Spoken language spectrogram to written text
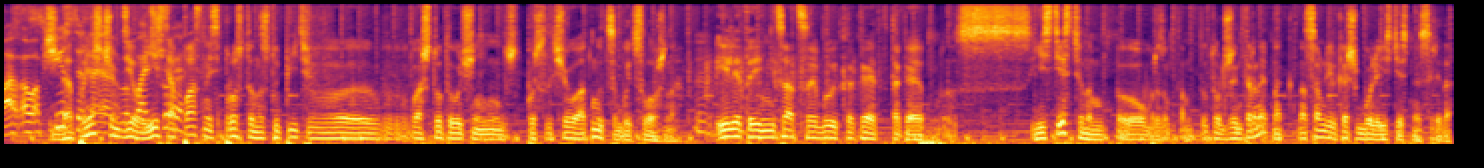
а, а Да, общественное, понимаешь, в чем дело? Есть большое. опасность просто наступить в- во что-то очень, после чего отмыться будет сложно. Или эта инициация будет какая-то такая с естественным образом, там, тот же интернет, на, на самом деле, конечно, более естественная среда.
